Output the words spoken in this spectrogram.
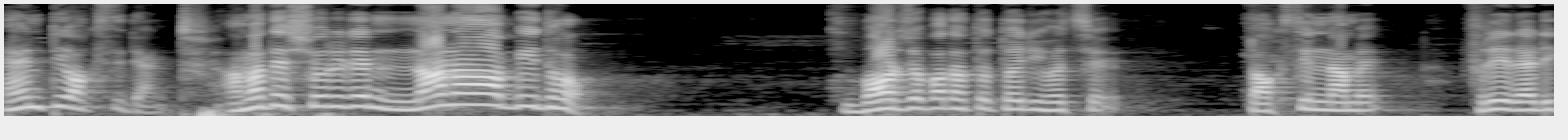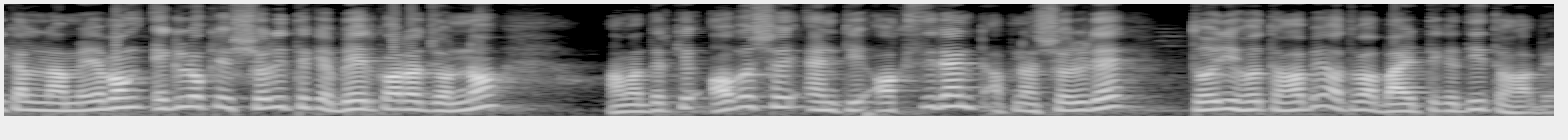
অ্যান্টিঅক্সিডেন্ট আমাদের শরীরে নানাবিধ বর্জ্য পদার্থ তৈরি হচ্ছে, টক্সিন নামে, ফ্রি রেডিক্যাল নামে, এবং এগুলোকে শরীর থেকে বের করার জন্য আমাদেরকে অবশ্যই অ্যান্টিঅক্সিডেন্ট আপনার শরীরে তৈরি হতে হবে অথবা বাইরে থেকে দিতে হবে।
